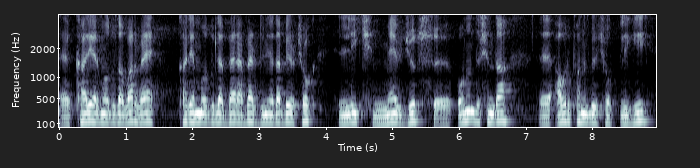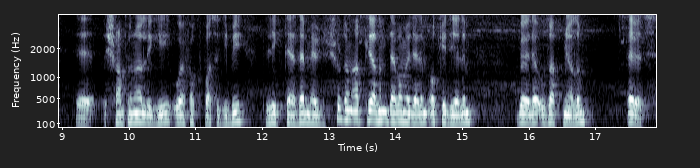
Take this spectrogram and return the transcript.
e, kariyer modu da var ve kariyer moduyla beraber dünyada birçok lig mevcut. E, onun dışında e, Avrupa'nın birçok ligi, e, Şampiyonlar Ligi, UEFA Kupası gibi liglerde mevcut. Şuradan atlayalım, devam edelim, okey diyelim. Böyle uzatmayalım. Evet.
